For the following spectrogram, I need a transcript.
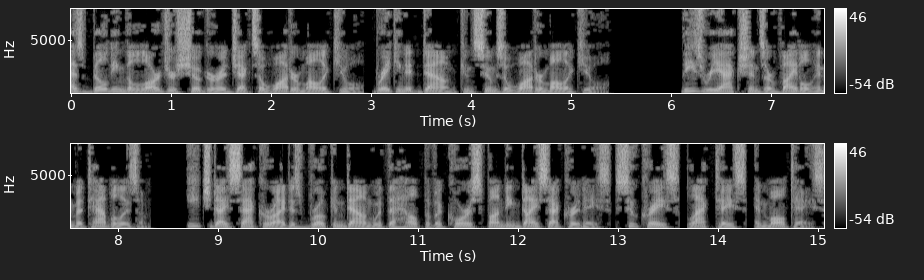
As building the larger sugar ejects a water molecule, breaking it down consumes a water molecule. These reactions are vital in metabolism. Each disaccharide is broken down with the help of a corresponding disaccharidase sucrase, lactase, and maltase.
